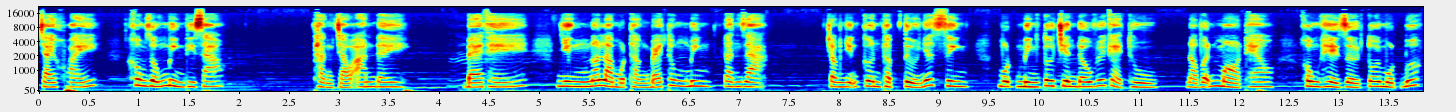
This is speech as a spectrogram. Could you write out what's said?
trái khoáy, không giống mình thì sao? Thằng cháu An đây, bé thế, nhưng nó là một thằng bé thông minh, gan dạ. Trong những cơn thập tử nhất sinh, một mình tôi chiến đấu với kẻ thù, nó vẫn mò theo, không hề rời tôi một bước.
